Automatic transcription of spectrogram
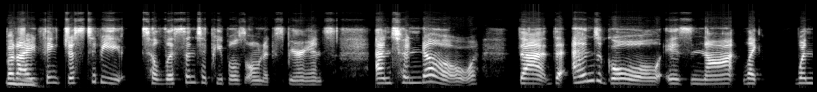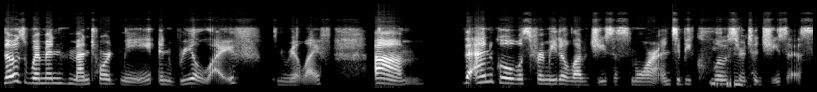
But i think just to be to listen to people's own experience and to know that the end goal is not like when those women mentored me in real life in real life um the end goal was for me to love Jesus more and to be closer to Jesus.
